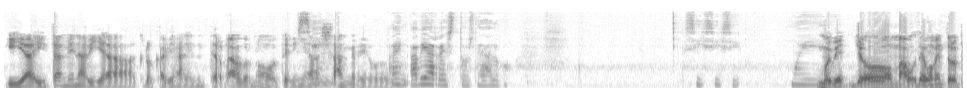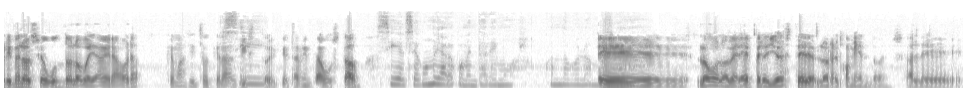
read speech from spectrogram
Y ahí también había, creo que había alguien enterrado, ¿no? O tenía Sí. sangre. O... Había restos de algo. Sí, sí, sí. Muy, Muy bien, yo de momento lo primero, el segundo lo voy a ver ahora, que me has dicho que lo has Sí. visto y que también te ha gustado. Sí, el segundo ya lo comentaremos cuando volvamos. Eh, luego lo veré, pero yo este lo recomiendo, ¿eh? Sale,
